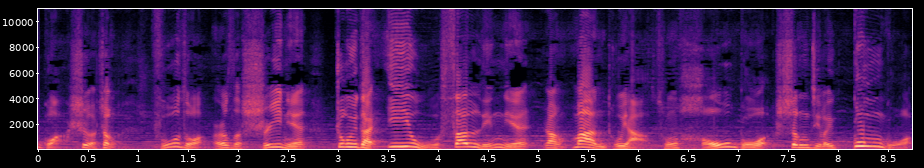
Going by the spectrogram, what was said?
寡摄政，辅佐儿子十一年，终于在一五三零年让曼图雅从侯国升级为公国。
